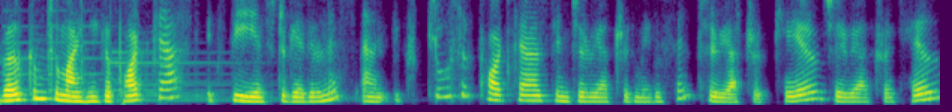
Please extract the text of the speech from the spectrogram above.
Welcome to miHygge podcast, Experience Togetherness, an exclusive podcast in geriatric medicine, geriatric care, geriatric health,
